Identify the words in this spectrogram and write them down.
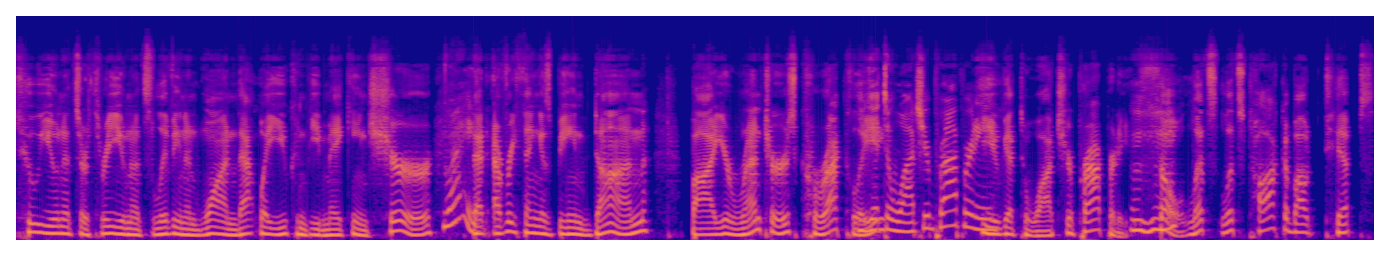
two units or three units, living in one? That way you can be making sure Right. that everything is being done by your renters correctly. You get to watch your property. you get to watch your property. Mm-hmm. So let's let's talk about tips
